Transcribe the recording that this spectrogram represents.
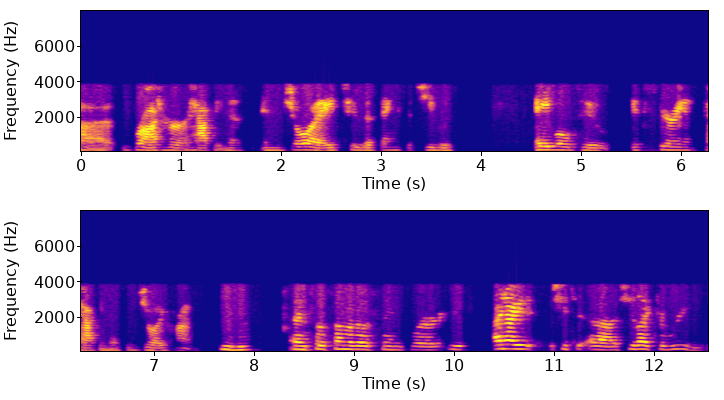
uh, brought her happiness and joy to the things that she was able to experience happiness and joy from. hmm And so some of those things were you. I know she uh, she liked to read.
